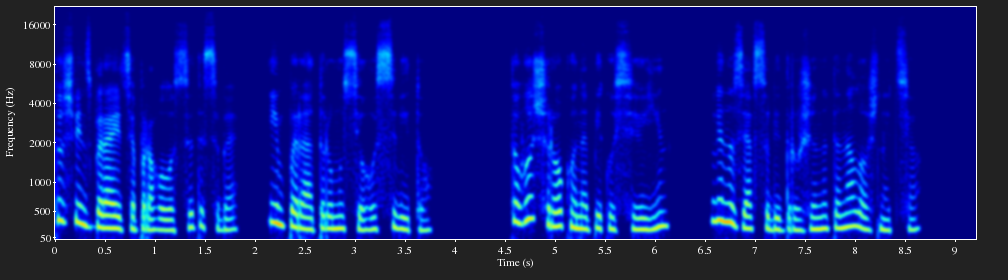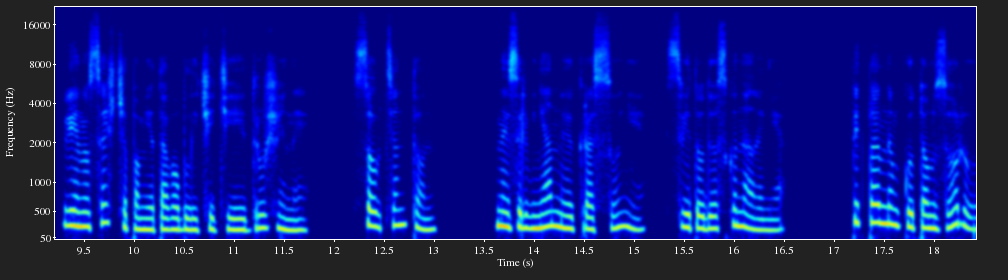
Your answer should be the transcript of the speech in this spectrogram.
Тож він збирається проголосити себе імператором усього світу. Того ж року на піку Сюїн він узяв собі дружину та наложницю. Він усе ще пам'ятав обличчя тієї дружини Соутянтон, незрівнянної красуні, світодосконалення. Під певним кутом зору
